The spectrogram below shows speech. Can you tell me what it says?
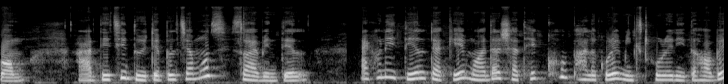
কম। আর দিচ্ছি দুই টেবিল চামচ সয়াবিন তেল। এখন এই তেলটাকে ময়দার সাথে খুব ভালো করে মিক্সড করে নিতে হবে।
